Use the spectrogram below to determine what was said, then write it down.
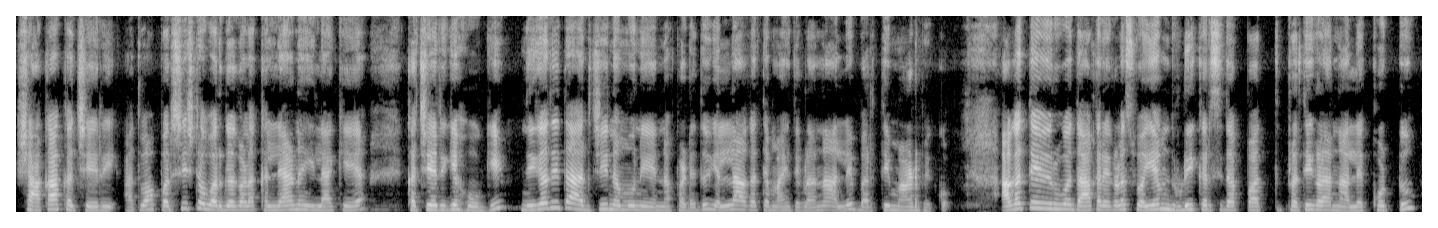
ಶಾಖಾ ಕಚೇರಿ ಅಥವಾ ಪರಿಶಿಷ್ಟ ವರ್ಗಗಳ ಕಲ್ಯಾಣ ಇಲಾಖೆಯ ಕಚೇರಿಗೆ ಹೋಗಿ ನಿಗದಿತ ಅರ್ಜಿ ನಮೂನೆಯನ್ನು ಪಡೆದು ಎಲ್ಲ ಅಗತ್ಯ ಮಾಹಿತಿಗಳನ್ನು ಅಲ್ಲಿ ಭರ್ತಿ ಮಾಡಬೇಕು. ಅಗತ್ಯವಿರುವ ದಾಖಲೆಗಳ ಸ್ವಯಂ ದೃಢೀಕರಿಸಿದ ಪತ್, ಪ್ರತಿಗಳನ್ನು ಅಲ್ಲೇ ಕೊಟ್ಟು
